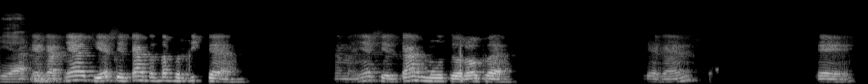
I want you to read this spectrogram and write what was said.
Iya. Hakikatnya dia sirkah tetap bertiga. Namanya sirkah mudoroba. Ya kan? Oke.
